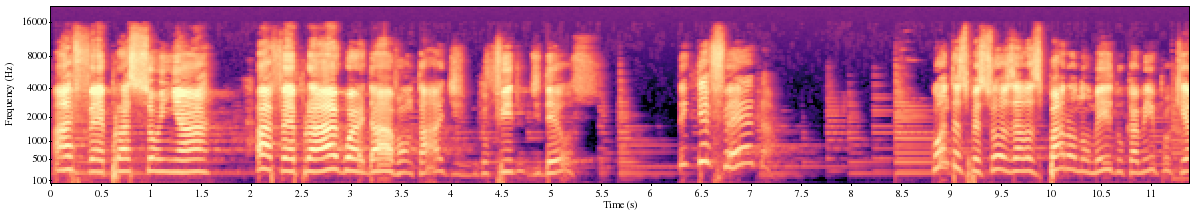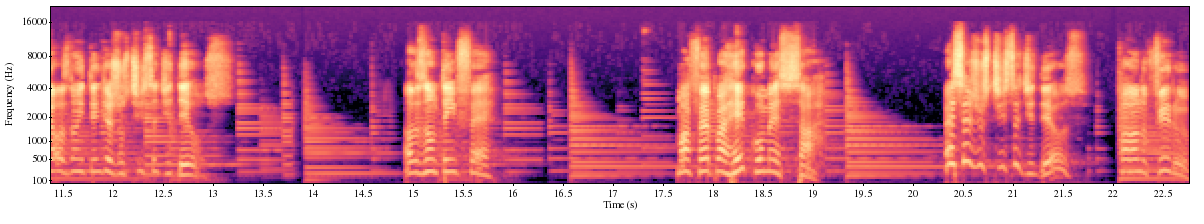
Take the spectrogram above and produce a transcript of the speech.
a fé para sonhar, a fé para aguardar a vontade do Filho de Deus. Tem que ter fé, cara. Quantas pessoas elas param no meio do caminho porque elas não entendem a justiça de Deus? Elas não têm fé. Uma fé para recomeçar. Essa é a justiça de Deus. Falando, filho,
